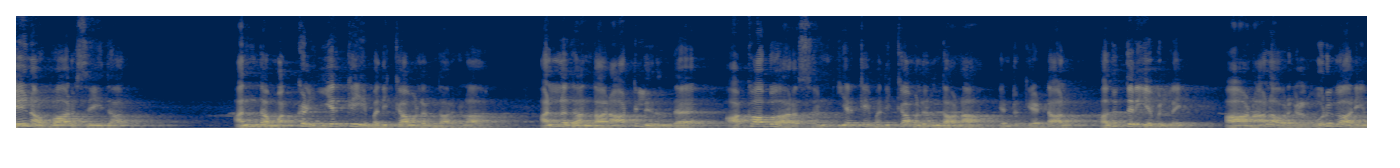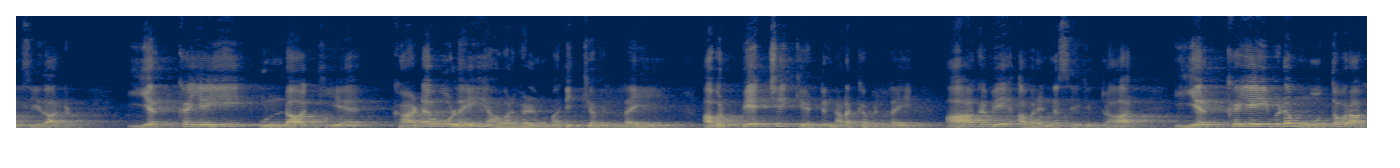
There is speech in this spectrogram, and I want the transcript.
ஏன் அவ்வாறு செய்தார்? அந்த மக்கள் இயற்கையை மதிக்காமல் இருந்தார்களா? அல்லது அந்த நாட்டில் இருந்த ஆகாபு அரசன் இயற்கை மதிக்காமல் இருந்தானா? என்று கேட்டால் அது தெரியவில்லை. ஆனால் அவர்கள் ஒரு காரியம் செய்தார்கள். இயற்கையை உண்டாக்கிய கடவுளை அவர்கள் மதிக்கவில்லை. அவர் பேச்சை கேட்டு நடக்கவில்லை. ஆகவே அவர் என்ன செய்கின்றார்? இயற்கையை விட மூத்தவராக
